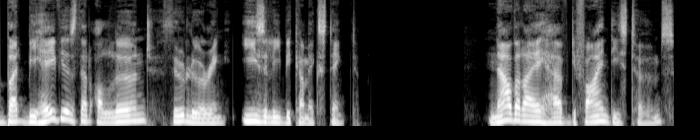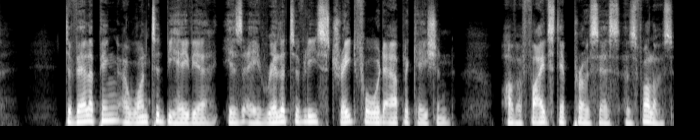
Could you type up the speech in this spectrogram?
but behaviors that are learned through luring easily become extinct. Now that I have defined these terms, developing a wanted behavior is a relatively straightforward application of a five step process as follows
